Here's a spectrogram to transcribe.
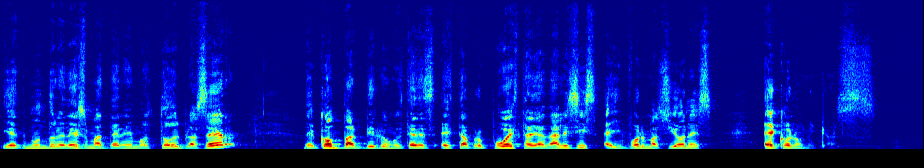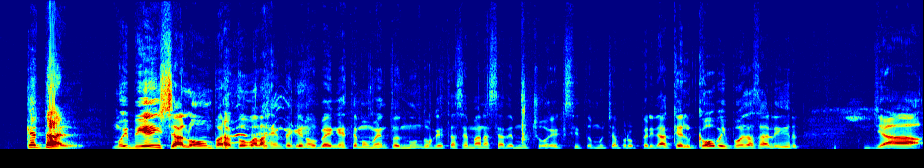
y Edmundo Ledesma tenemos todo el placer de compartir con ustedes esta propuesta de análisis e informaciones económicas. ¿Qué tal? Muy bien, shalom para toda la gente que nos ve en este momento, el mundo, que esta semana sea de mucho éxito, mucha prosperidad, que el COVID pueda salir ya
